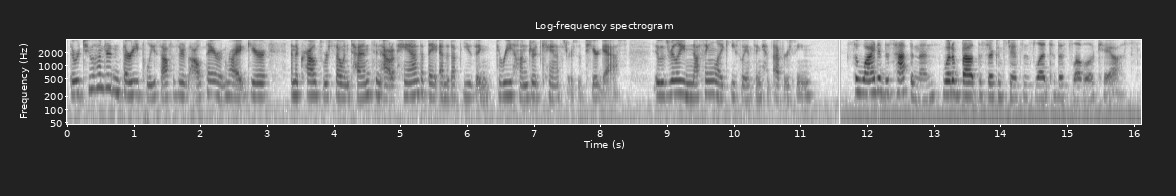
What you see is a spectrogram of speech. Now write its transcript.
There were 230 police officers out there in riot gear and the crowds were so intense and out of hand that they ended up using 300 canisters of tear gas. It was really nothing like East Lansing had ever seen. So, why did this happen then? What about the circumstances led to this level of chaos?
